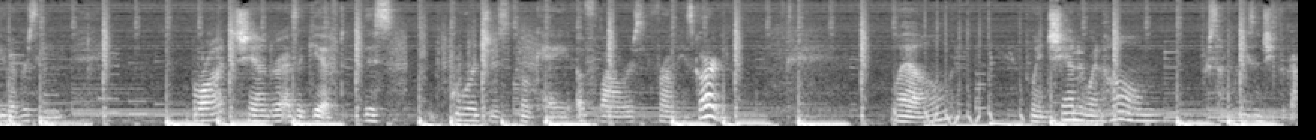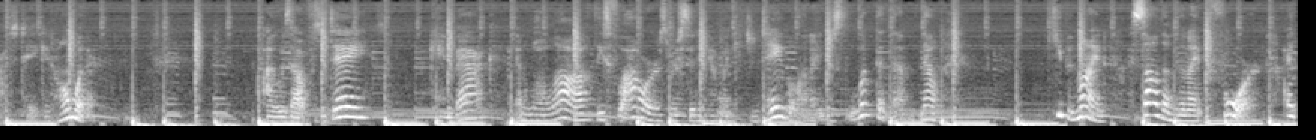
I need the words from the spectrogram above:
you've ever seen, brought Chandra as a gift this gorgeous bouquet of flowers from his garden. Well, when Chandra went home, for some reason she forgot to take it home with her. I was out for the day, came back, and voila, these flowers were sitting on my kitchen table and I just looked at them. Now, keep in mind, I saw them the night before. I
